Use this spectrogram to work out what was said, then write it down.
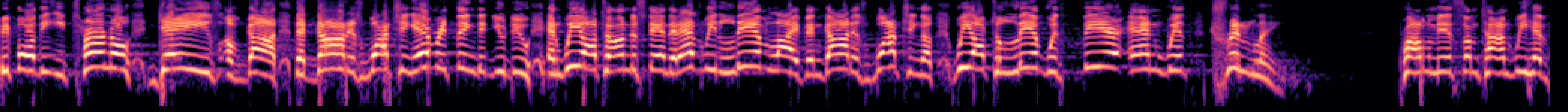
before the eternal gaze of God, that God is watching everything that you do. And we ought to understand that as we live life and God is watching us, we ought to live with fear and with trembling. Problem is sometimes we have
